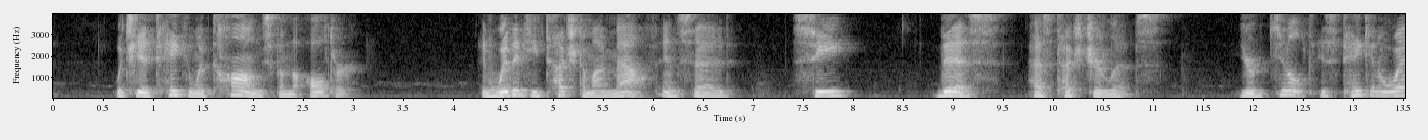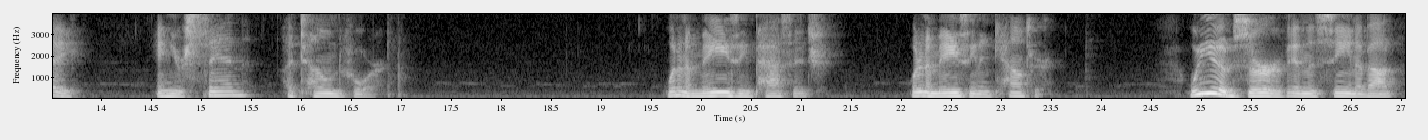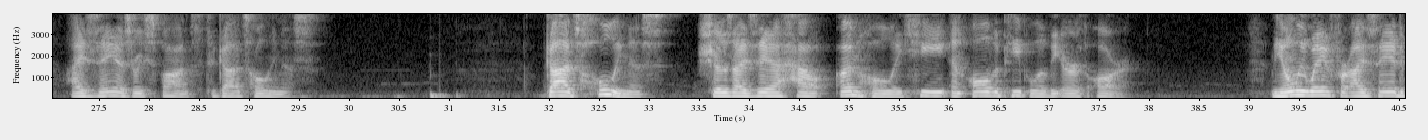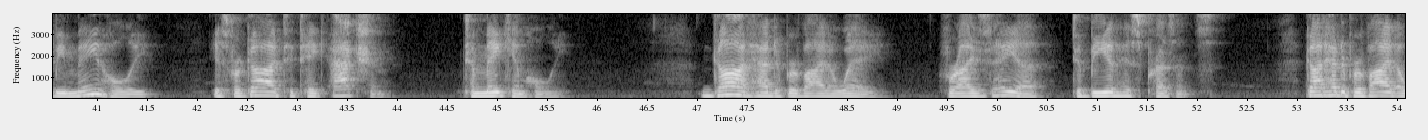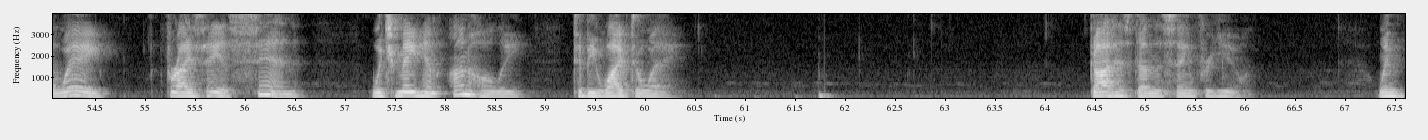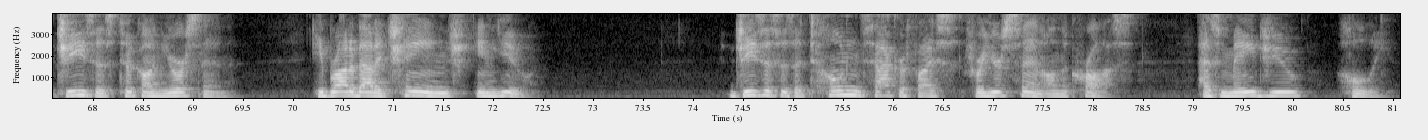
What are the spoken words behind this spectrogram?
which he had taken with tongs from the altar. And with it he touched my mouth and said, See, this has touched your lips. Your guilt is taken away, and your sin atoned for. What an amazing passage. What an amazing encounter. What do you observe in this scene about Isaiah's response to God's holiness. God's holiness shows Isaiah how unholy he and all the people of the earth are. The only way for Isaiah to be made holy is for God to take action to make him holy. God had to provide a way for Isaiah to be in his presence. God had to provide a way for Isaiah's sin which made him unholy, to be wiped away. God has done the same for you. When Jesus took on your sin, he brought about a change in you. Jesus' atoning sacrifice for your sin on the cross has made you holy.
